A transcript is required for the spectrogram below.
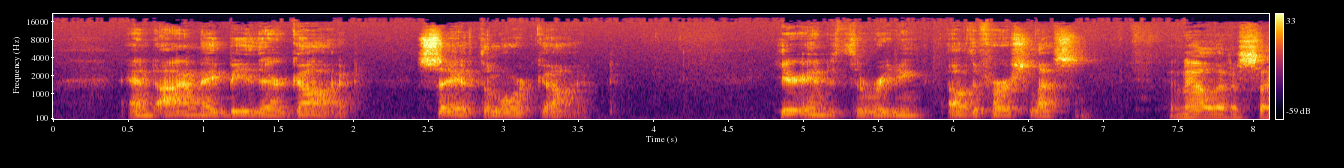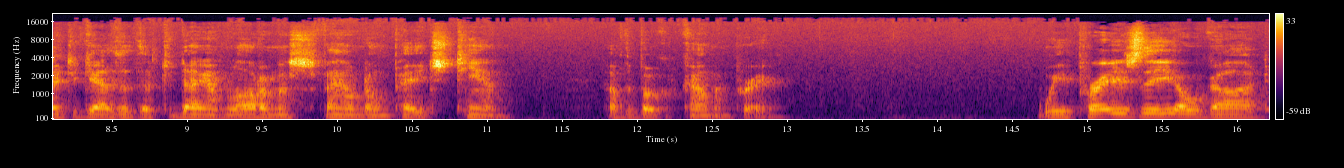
and I may be their God, saith the Lord God. Here endeth the reading of the first lesson. And now let us say together the Te Deum Laudamus found on page 10 of the Book of Common Prayer. We praise thee, O God,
